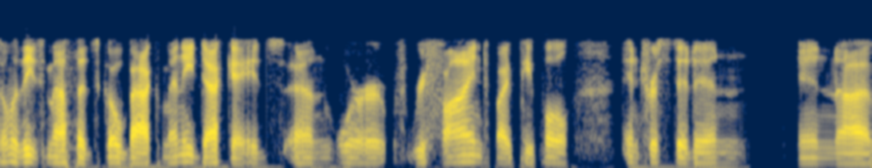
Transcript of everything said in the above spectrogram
Some of these methods go back many decades and were refined by people interested in in uh,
